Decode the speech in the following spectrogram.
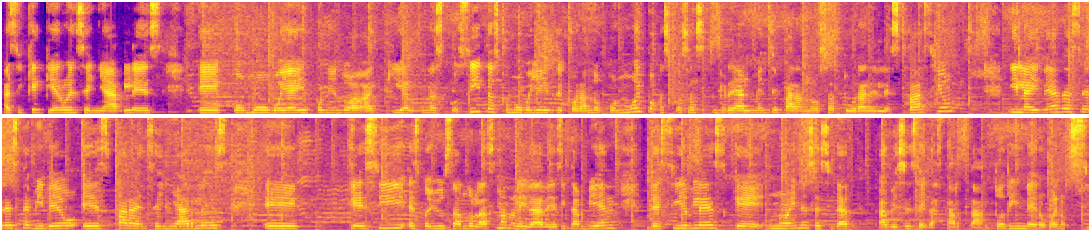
Así que quiero enseñarles eh, cómo voy a ir poniendo aquí algunas cositas, cómo voy a ir decorando con muy pocas cosas realmente para no saturar el espacio. Y la idea de hacer este video es para enseñarles eh, que sí estoy usando las manualidades y también decirles que no hay necesidad a veces de gastar tanto dinero. Bueno, si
